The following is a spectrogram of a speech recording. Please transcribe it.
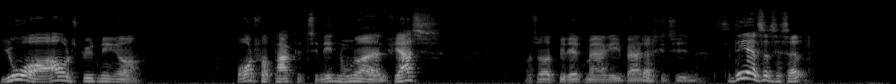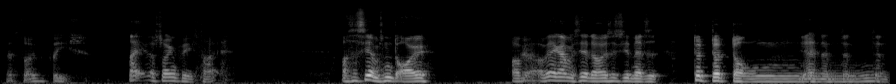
jord- og avlsbygninger bortforpagtet til 1970, og så et billetmærke i Berlingske Tidene. så det er altså til salg. Der står ikke pris. Nej, der står ingen pris, nej. Og så ser man sådan et øje. Og, Ja. og hver gang man ser et øje, så siger den altid... Du, du, du. Ja, den, den, den,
